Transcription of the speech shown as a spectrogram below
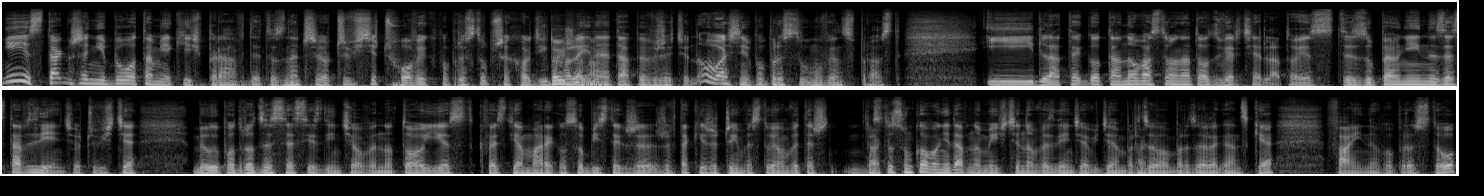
nie jest tak, że nie było tam jakiejś prawdy. To znaczy, oczywiście człowiek po prostu przechodzi Dojrzewa. kolejne etapy w życiu. No właśnie, po prostu mówiąc wprost. I dlatego ta nowa strona to odzwierciedla. To jest zupełnie inny zestaw zdjęć. Oczywiście były po drodze sesje zdjęciowe. No to jest kwestia marek osobistych, że, że w takie rzeczy inwestują. Wy też Tak. stosunkowo niedawno mieliście nowe zdjęcia, widziałem bardzo, bardzo eleganckie. Fajne po prostu.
